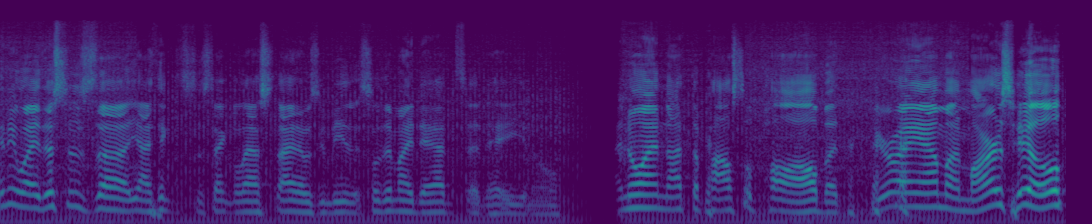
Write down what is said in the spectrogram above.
anyway, this is uh, yeah, I think it's the second last night I was gonna be. There. So then my dad said, hey, you know, I know I'm not the Apostle Paul, but here I am on Mars Hill.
